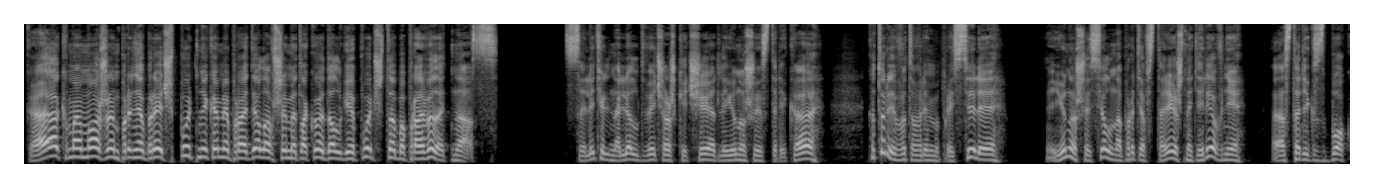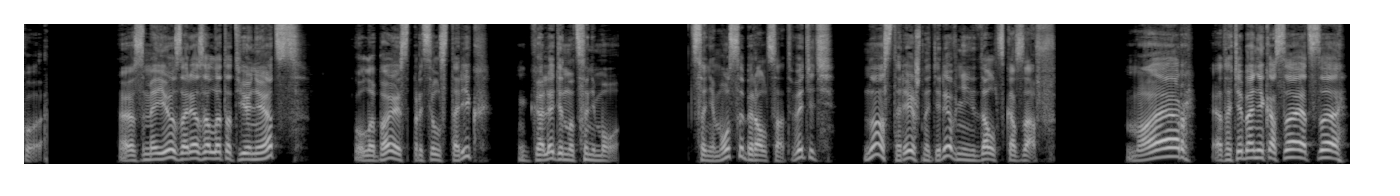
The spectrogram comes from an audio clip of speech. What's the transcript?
«Как мы можем пренебречь путниками, проделавшими такой долгий путь, чтобы проведать нас?» Целитель налил две чашки чая для юноши и старика, которые в это время присели. Юноша сел напротив старейшины деревни, а старик сбоку. «Змею зарезал этот юнец?» Улыбаясь, спросил старик, глядя на Цанему. Цанему собирался ответить, но старейшина деревни не дал, сказав. «Мэр, это тебя не касается,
